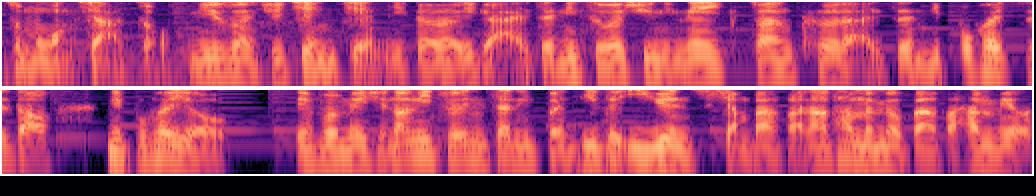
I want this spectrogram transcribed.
怎么往下走。你比如说你去健检，你得了一个癌症，你只会去你那一专科的癌症，你不会知道，你不会有 information。然后你只能你在你本地的医院想办法，然后他们没有办法，他们没有。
